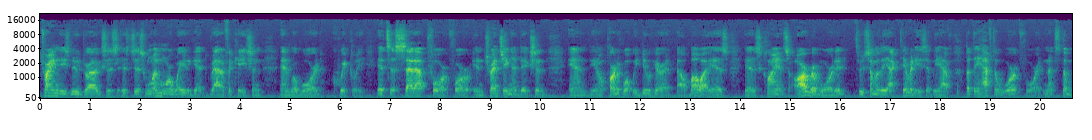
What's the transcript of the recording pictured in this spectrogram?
trying these new drugs is, is just one more way to get gratification and reward quickly. It's a setup for, for entrenching addiction and you know part of what we do here at Balboa is is clients are rewarded through some of the activities that we have, but they have to work for it, and that's the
